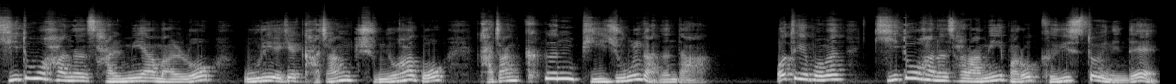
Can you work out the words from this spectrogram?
기도하는 삶이야말로 우리에게 가장 중요하고 가장 큰 비중을 갖는다. 어떻게 보면 기도하는 사람이 바로 그리스도인인데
